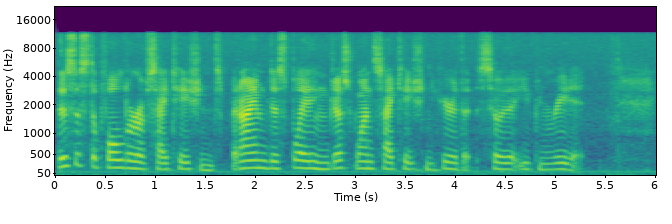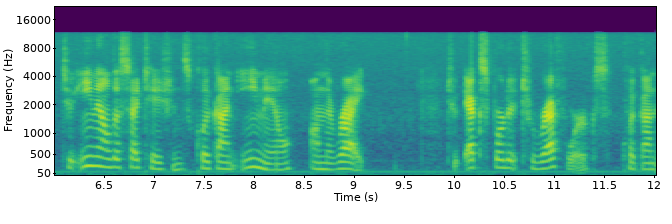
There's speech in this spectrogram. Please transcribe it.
This is the folder of citations, but I am displaying just one citation here that, so that you can read it. To email the citations, click on Email on the right. To export it to RefWorks, click on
